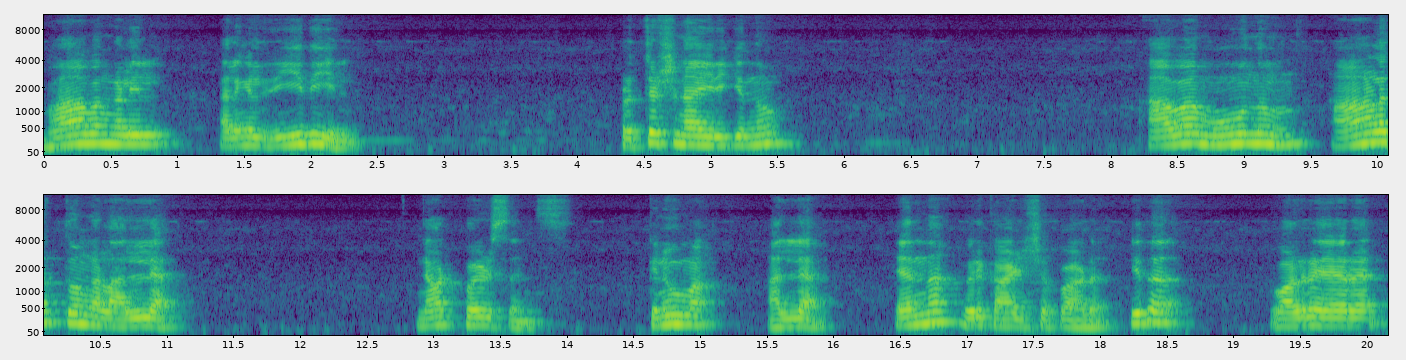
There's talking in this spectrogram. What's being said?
ഭാവങ്ങളിൽ അല്ലെങ്കിൽ രീതിയിൽ പ്രത്യക്ഷനായിരിക്കുന്നു. അവ മൂന്നും ആളത്വങ്ങളല്ല. നോട്ട് പേഴ്സൺസ് കിനൂമ അല്ല എന്ന ഒരു കാഴ്ചപ്പാട്. ഇത് വളരെയേറെ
